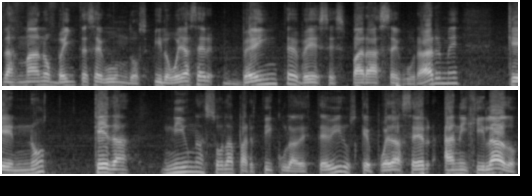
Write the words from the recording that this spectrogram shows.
las manos 20 segundos y lo voy a hacer 20 veces para asegurarme que no queda ni una sola partícula de este virus que pueda ser aniquilado.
